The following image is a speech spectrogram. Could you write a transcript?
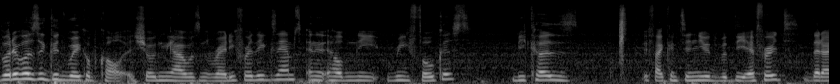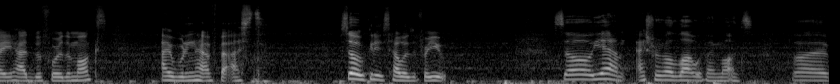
But it was a good wake up call. It showed me I wasn't ready for the exams, and it helped me refocus because if I continued with the efforts that I had before the mocks, I wouldn't have passed. So, Chris, how was it for you? So yeah, I struggled a lot with my mocks, but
